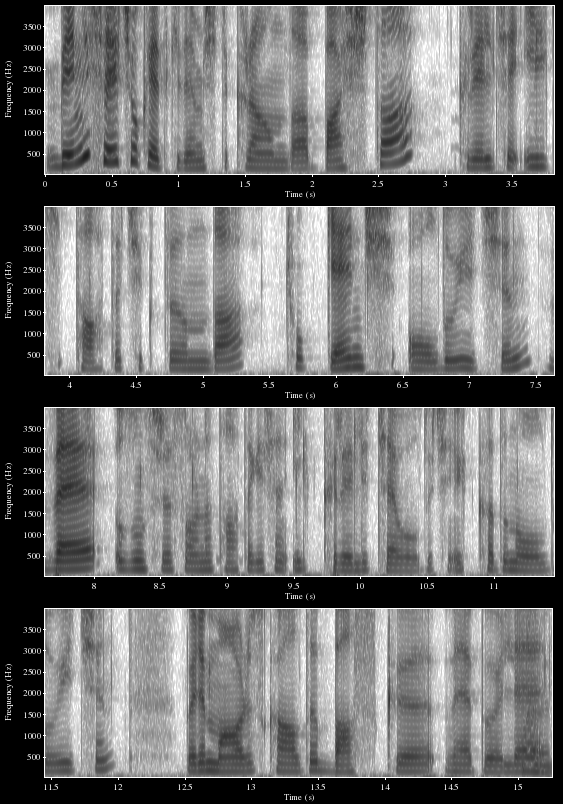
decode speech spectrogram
Beni şey çok etkilemişti Crown'da. Başta kraliçe ilk tahta çıktığında çok genç olduğu için ve uzun süre sonra tahta geçen ilk kraliçe olduğu için, ilk kadın olduğu için böyle maruz kaldığı baskı ve böyle Evet.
